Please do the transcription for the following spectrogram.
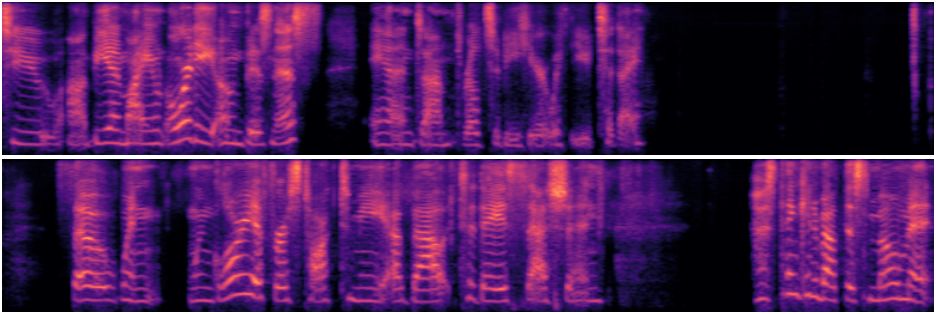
to uh, be a minority owned business and I'm thrilled to be here with you today. So when when Gloria first talked to me about today's session, I was thinking about this moment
